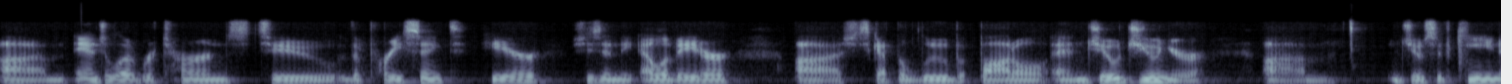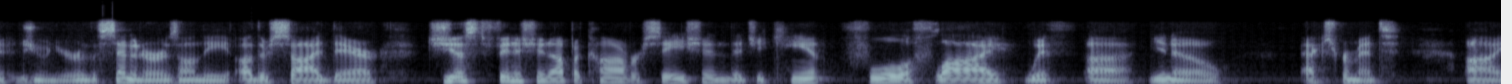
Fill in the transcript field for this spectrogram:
Um, Angela returns to the precinct here. She's in the elevator. Uh, she's got the lube bottle, and Joe Jr., um, Joseph Keene Jr., the senator, is on the other side there just finishing up a conversation that you can't fool a fly with, uh, you know, excrement. Uh,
